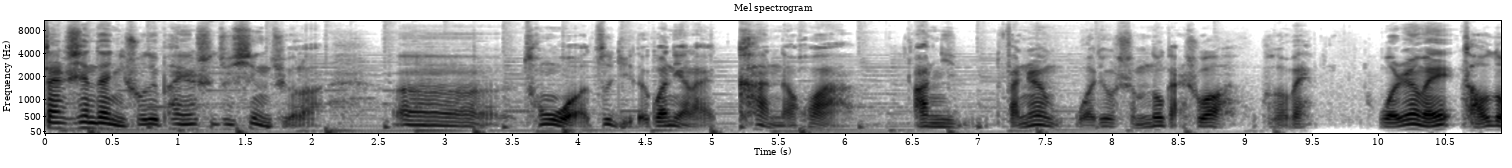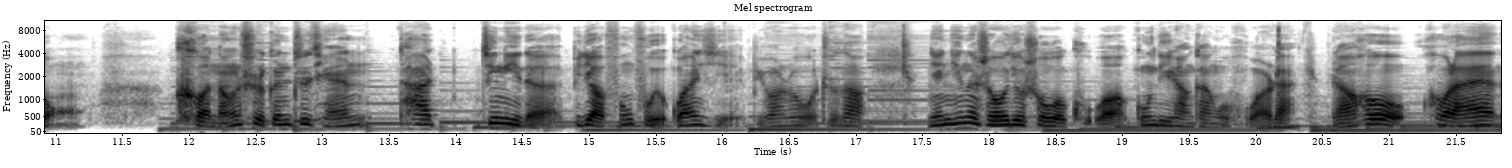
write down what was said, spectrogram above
但是现在你说对攀岩失去兴趣了，嗯，从我自己的观点来看的话，啊，你。反正我就什么都敢说，无所谓。我认为曹总可能是跟之前他经历的比较丰富有关系。比方说，我知道年轻的时候就受过苦，工地上干过活的，然后后来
